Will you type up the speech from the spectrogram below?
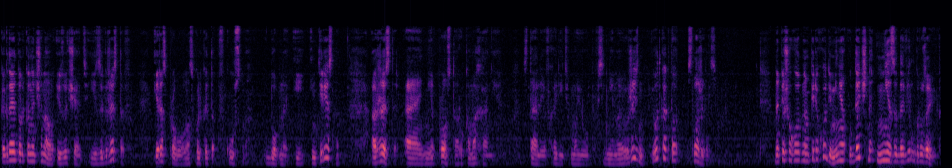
Когда я только начинал изучать язык жестов и распробовал, насколько это вкусно, удобно и интересно, а жесты, а не просто рукомахание, стали входить в мою повседневную жизнь, и вот как-то сложилось. На пешеходном переходе меня удачно не задавил грузовик.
